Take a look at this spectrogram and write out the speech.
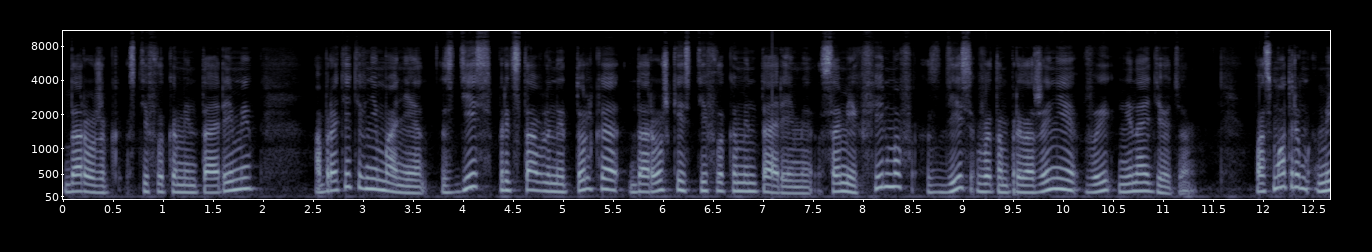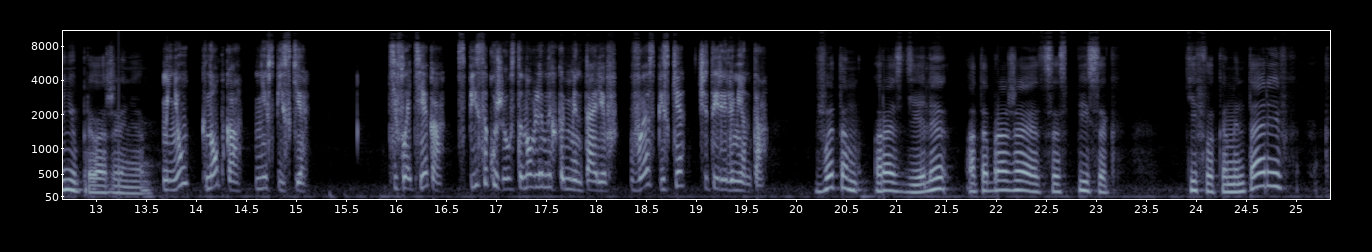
дорожек с тифлокомментариями. Обратите внимание, здесь представлены только дорожки с тифлокомментариями. Самих фильмов здесь, в этом приложении, вы не найдете. Посмотрим меню приложения. Меню, кнопка, не в списке. Тифлотека, список уже установленных комментариев. В списке 4 элемента. В этом разделе отображается список тифлокомментариев к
